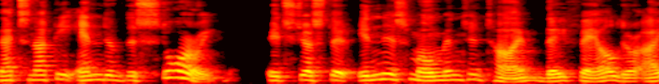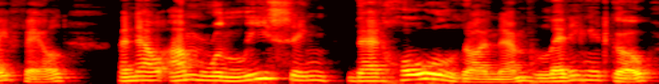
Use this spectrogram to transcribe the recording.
that's not the end of the story. It's just that in this moment in time, they failed or I failed. And now I'm releasing that hold on them, letting it go,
